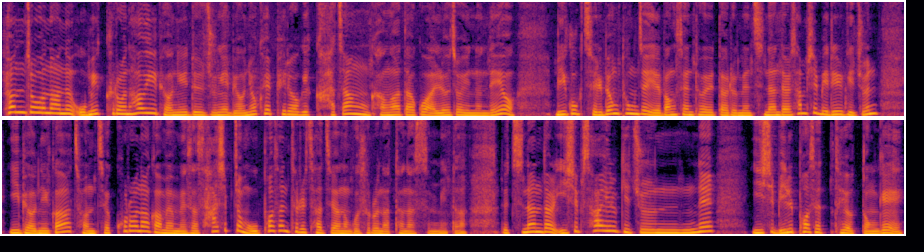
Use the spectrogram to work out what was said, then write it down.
현존하는 오미크론 하위 변이들 중에 면역 회피력이 가장 강하다고 알려져 있는데요. 미국 질병통제예방센터에 따르면 지난달 31일 기준 이 변이가 전체 코로나 감염에서 40.5%를 차지하는 것으로 나타났습니다. 지난달 24일 기준에 21%였던 게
